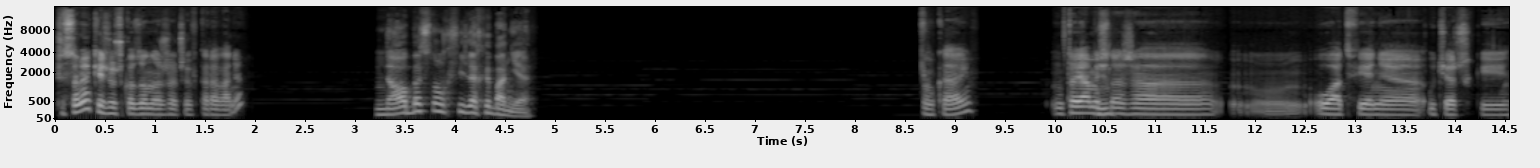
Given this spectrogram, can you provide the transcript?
czy są jakieś uszkodzone rzeczy w karawanie? Na obecną chwilę chyba nie. Okej. No To ja Mhm. myślę, że mm, ułatwienie ucieczki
